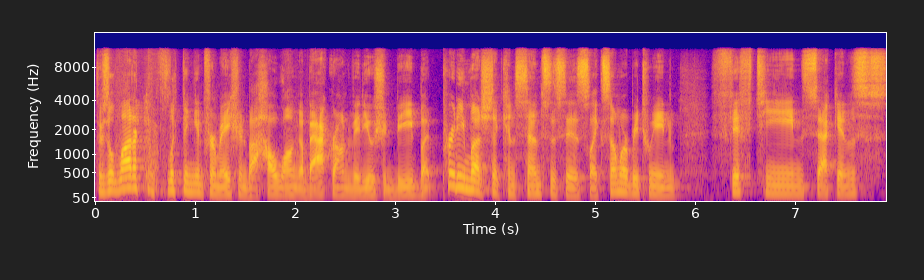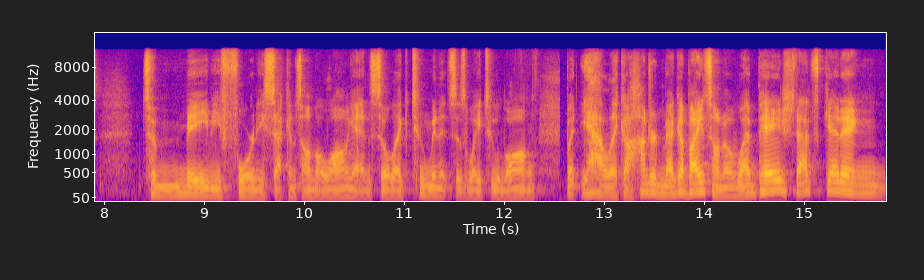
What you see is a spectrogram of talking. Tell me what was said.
there's a lot of conflicting information about how long a background video should be, but pretty much the consensus is like somewhere between 15 seconds to maybe 40 seconds on the long end. So like two minutes is way too long. But yeah, like 100 megabytes on a web page, that's getting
